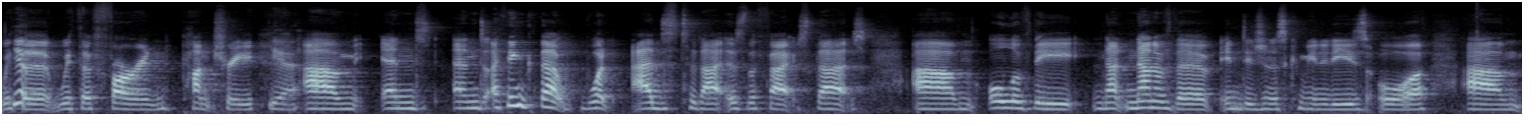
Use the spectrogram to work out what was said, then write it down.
with Yep. a with a foreign country. Yeah. Um, and and I think that what adds to that is the fact that um, all of the n- none of the indigenous communities or um,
